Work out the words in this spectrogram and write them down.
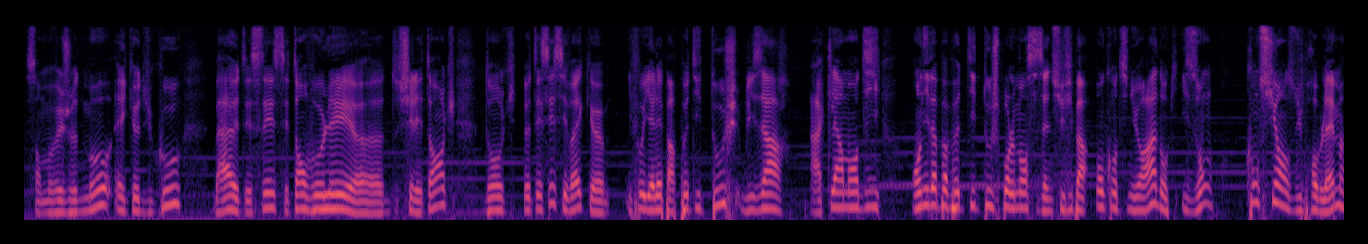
sans mauvais jeu de mots, et que du coup, bah, ETC s'est envolé euh, chez les tanks. Donc ETC, c'est vrai qu'il faut y aller par petites touches. Blizzard a clairement dit, on n'y va pas petites touches pour le moment, si ça ne suffit pas, on continuera. Donc ils ont conscience du problème.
